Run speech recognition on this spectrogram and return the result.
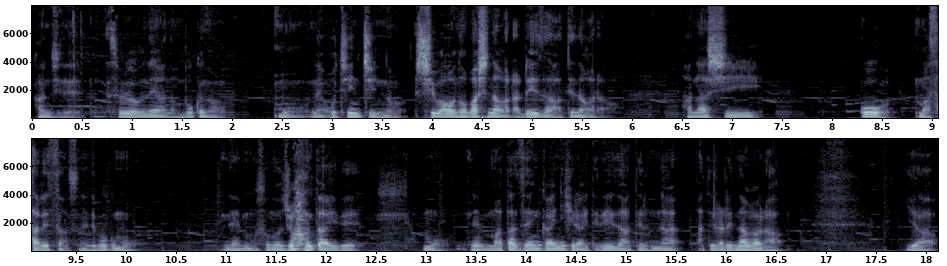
感じで。それをねあの僕のもうねおちんちんのシワを伸ばしながらレーザー当てながら話を、まあ、されてたんですね。で僕もねもうその状態でもうねまた全開に開いてレーザー当てな当てられながらいや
